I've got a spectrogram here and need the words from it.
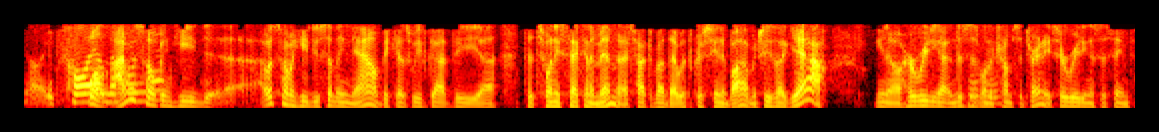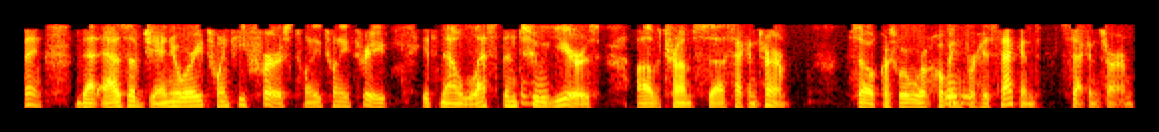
So it's Coy well, I was hoping he'd. Uh, I was hoping he'd do something now because we've got the uh, the 22nd Amendment. I talked about that with Christina Bobb, and she's like, "Yeah, you know, her reading, and this is mm-hmm. one of mm-hmm. Trump's attorneys, her reading is the same thing, that as of January 21st, 2023, it's now less than mm-hmm. two years of Trump's uh, second term. So, of course, we're, we're hoping mm-hmm. for his second second term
